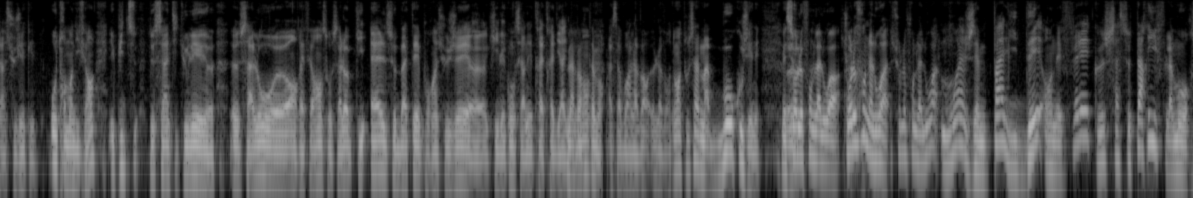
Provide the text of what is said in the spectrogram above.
un sujet qui est autrement différent. Et puis de, s'intituler salaud en référence aux salopes qui, elles, se battaient pour un sujet qui les concernait très très directement, à savoir l'avortement. Tout ça m'a beaucoup gêné. Mais sur le fond de la loi Sur le fond de la loi, sur le fond de la loi, moi, j'aime pas l'idée, en effet, que ça se tarife l'amour.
